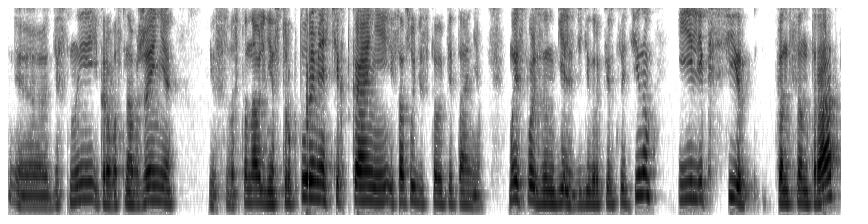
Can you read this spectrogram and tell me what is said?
десны и кровоснабжения из восстановления структуры мягких тканей и сосудистого питания. Мы используем гель с дигидрокверцетином и эликсир концентрат,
